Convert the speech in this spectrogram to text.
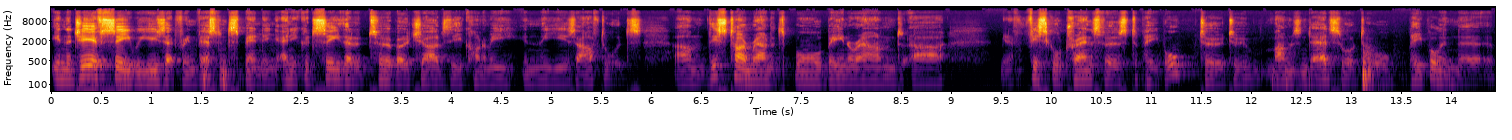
In the GFC, we use that for investment spending, and you could see that it turbocharged the economy in the years afterwards. Um, this time round, it's more been around. Uh, you know, fiscal transfers to people, to, to mums and dads or to people in the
